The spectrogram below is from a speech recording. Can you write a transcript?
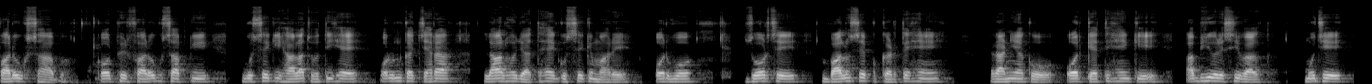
फ़ारूक साहब और फिर फ़ारूक साहब की गुस्से की हालत होती है और उनका चेहरा लाल हो जाता है गुस्से के मारे और वो ज़ोर से बालों से पकड़ते हैं। रानिया को और कहते हैं कि, अभी और इसी वक्त, मुझे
